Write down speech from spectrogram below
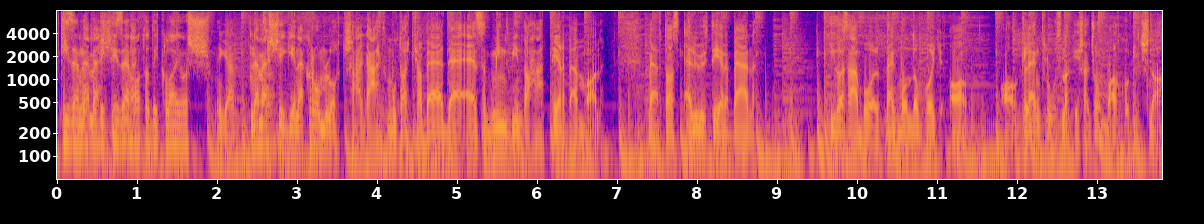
15. 16. Lajos. Igen, nemességének romlottságát mutatja be, de ez mind-mind a háttérben van mert az előtérben igazából megmondom, hogy a, a Glenn Close-nak és a John Malkovichnak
